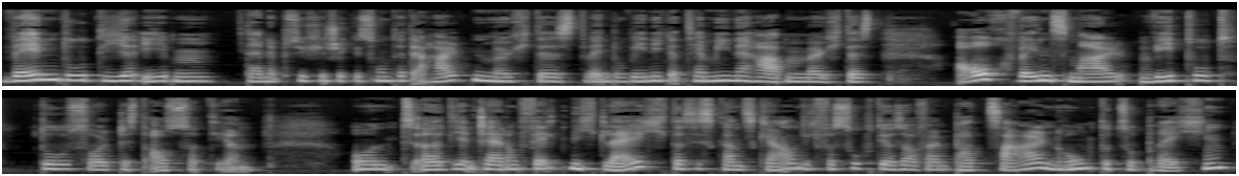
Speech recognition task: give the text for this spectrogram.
wenn du dir eben deine psychische Gesundheit erhalten möchtest, wenn du weniger Termine haben möchtest, auch wenn es mal weh tut, du solltest aussortieren. Und äh, die Entscheidung fällt nicht leicht, das ist ganz klar. Und ich versuche dir also auf ein paar Zahlen runterzubrechen.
